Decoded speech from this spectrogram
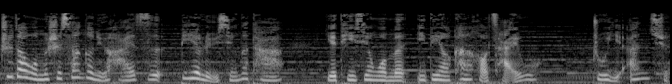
知道我们是三个女孩子毕业旅行的他，也提醒我们一定要看好财物，注意安全。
